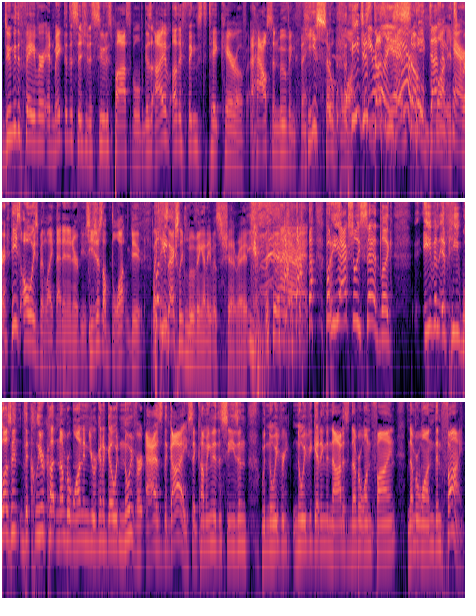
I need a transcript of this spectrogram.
Do me the favor and make the decision as soon as possible because I have other things to take care of. A house and moving things. He's so blunt. he just He doesn't really care. so He doesn't blunt. Care. great. He's always been like that in interviews. He's just a blunt dude. Like But he's he- actually moving any of his shit, right? I know, right? But he actually said, like, even if he wasn't the clear cut number one and you were going to go with Neuvirth as the guy, he said coming into the season with Neuvirth, getting the nod as number one, fine, number one, then fine.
